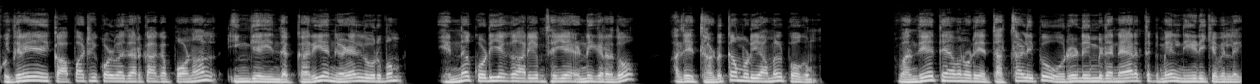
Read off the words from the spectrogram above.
குதிரையை காப்பாற்றிக் கொள்வதற்காக போனால் இங்கே இந்த கரிய நிழல் உருவம் என்ன கொடிய காரியம் செய்ய எண்ணுகிறதோ அதை தடுக்க முடியாமல் போகும். வந்தியத்தேவனுடைய தத்தளிப்பு ஒரு நிமிட நேரத்துக்கு மேல் நீடிக்கவில்லை.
